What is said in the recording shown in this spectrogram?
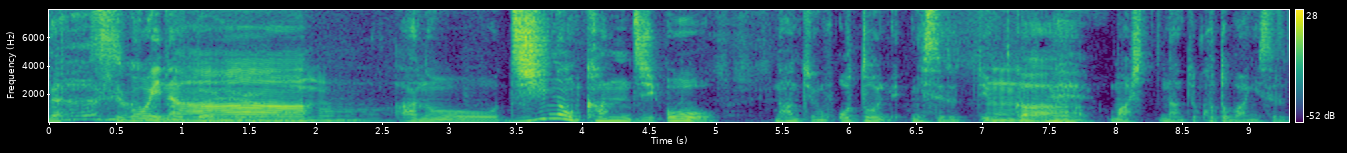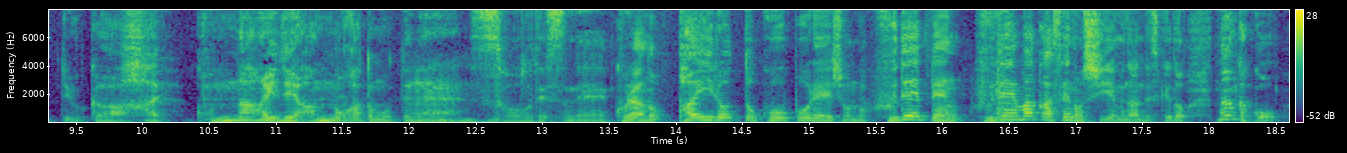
ーすごいなああの字の漢字をなんていうの音にするっていうか、うん。えまあひなんていう言葉にするっていうか、はい。こんなアイデアあんのかと思ってね、そうですね。これあのパイロットコーポレーションの筆ペン筆任せの CM なんですけど、なんかこう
